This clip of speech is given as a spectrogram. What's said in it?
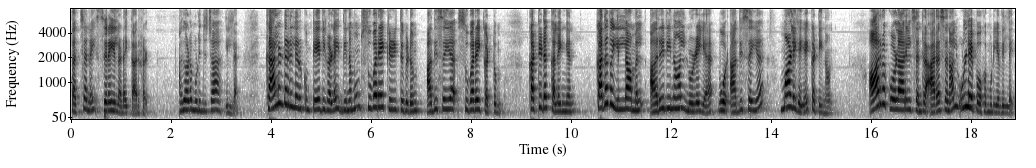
தச்சனை சிறையில் அடைத்தார்கள். அதோட முடிஞ்சுச்சா? இல்லை. காலண்டரில் இருக்கும் தேதிகளை தினமும் சுவரே கிழித்துவிடும் அதிசய சுவரை கட்டும் கட்டிடக் கலைஞன் கதவு இல்லாமல் அறிவினால் நுழைய ஓர் அதிசய மாளிகையை கட்டினான். ஆர்வ கோளாறில் சென்ற அரசனால் உள்ளே போக முடியவில்லை.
